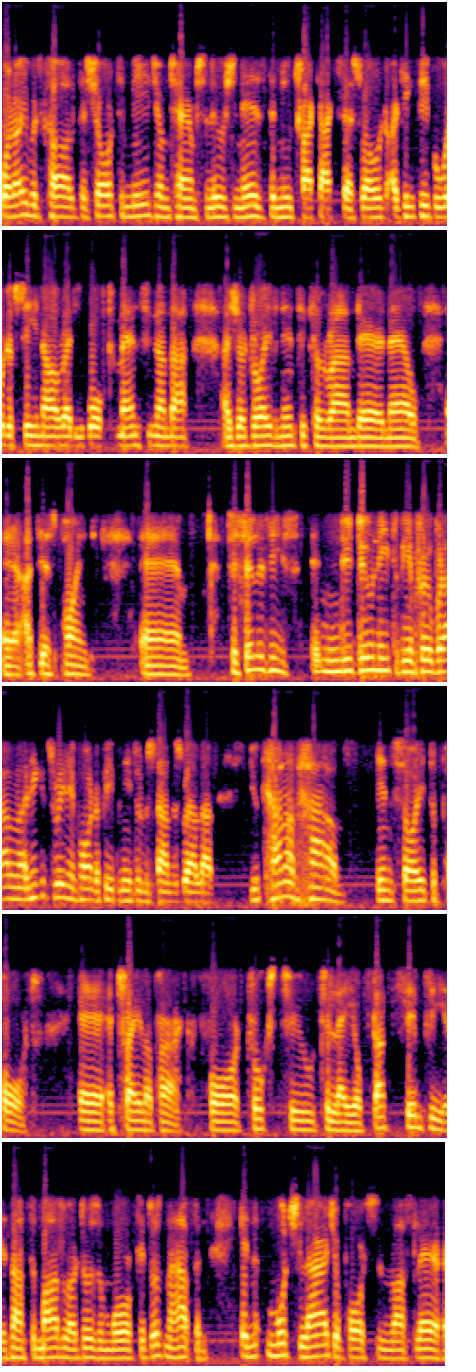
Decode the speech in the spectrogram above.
what I would call the short to medium term solution is the new track access road. I think people would have seen already work commencing on that as you're driving into Kilrane there now uh, at this point. Um, facilities do need to be improved, but Alan, I think it's really important that people need to understand as well that you cannot have inside the port a trailer park for trucks to, to lay up. That simply is not the model or doesn't work. It doesn't happen in much larger ports than Rosslare.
